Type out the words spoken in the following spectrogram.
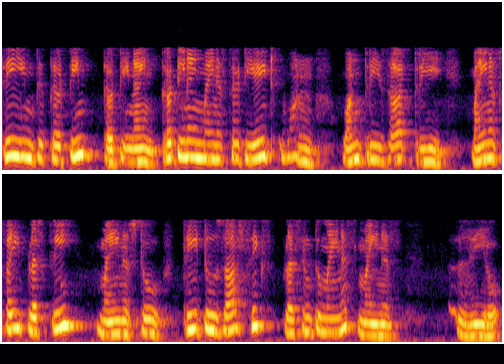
3 into 13 39. 39 minus 38 1. 1 three are 3. Minus 5 plus 3 minus 2. 3 2s are 6 plus into minus minus 0.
